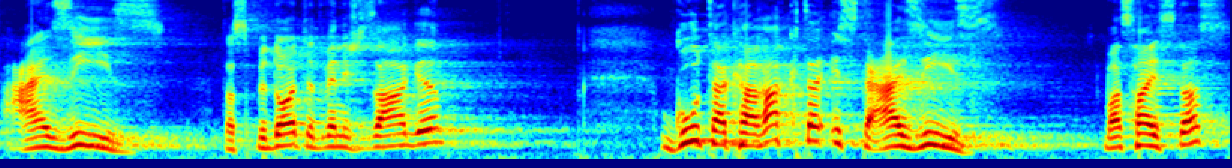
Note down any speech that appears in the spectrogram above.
Aziz. Das bedeutet, wenn ich sage, guter Charakter ist Aziz. Was heißt das?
